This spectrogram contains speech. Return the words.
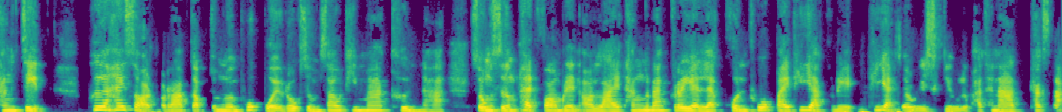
ทางจิต เพื่อให้สอดรับกับจำนวนผู้ป่วยโรคซึมเศร้าที่มากขึ้นนะคะ ส่งเสริมแพลตฟอร์มเรียนออนไลน์ทั้งนักเรียน และคนทั่วไปที่อยากเรียนที่อยากจะ reskill หรือพัฒนาทักษะ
